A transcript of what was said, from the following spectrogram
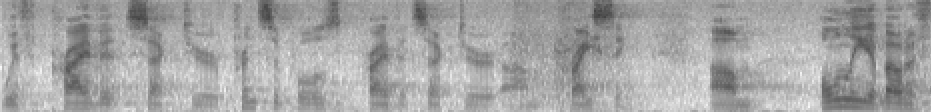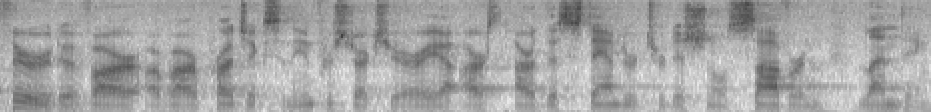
with private sector principles, private sector um, pricing. Only about a third of our, of our projects in the infrastructure area are, are the standard traditional sovereign lending.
